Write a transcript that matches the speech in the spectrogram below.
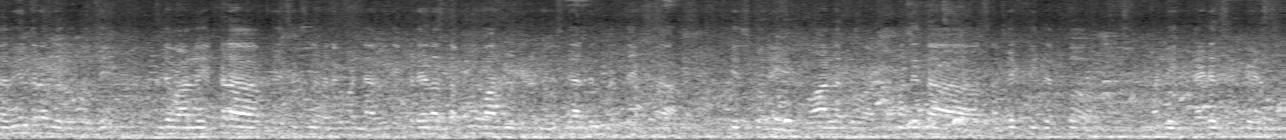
చదివించడం జరుగుతుంది. అంటే వాళ్ళు ఎక్కడ బేసిక్స్లో వెనకబడినారు ఎక్కడైనా తక్కువ మార్కులు ఉన్నటువంటి విద్యార్థులు ప్రత్యేకంగా తీసుకొని వాళ్ళకు సంబంధిత సబ్జెక్ట్ టీచర్తో మళ్ళీ గైడెన్స్ ఇవ్వడము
